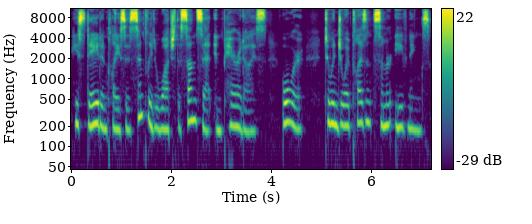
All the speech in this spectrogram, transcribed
He stayed in places simply to watch the sunset in paradise or to enjoy pleasant summer evenings.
